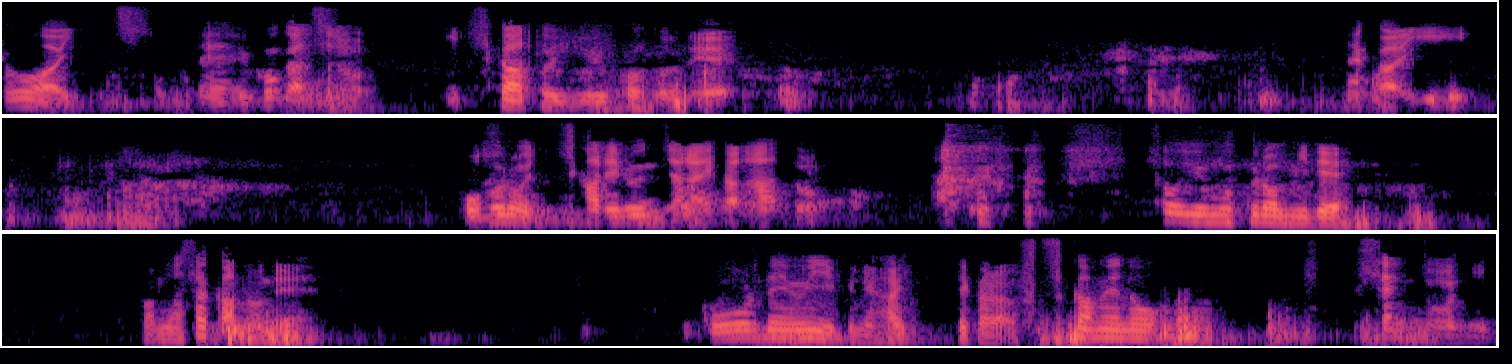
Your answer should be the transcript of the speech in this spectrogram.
今日は、えー5月の5日ということで、なんかいいお風呂に浸かれるんじゃないかなと、そういう目論みで、まあまさかのね、ゴールデンウィークに入ってから2日目の銭湯に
